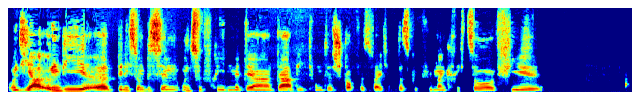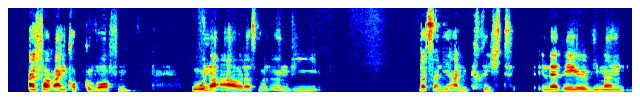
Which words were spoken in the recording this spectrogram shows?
Und ja, irgendwie äh, bin ich so ein bisschen unzufrieden mit der Darbietung des Stoffes, weil ich habe das Gefühl, man kriegt so viel einfach einen Kopf geworfen, ohne aber, dass man irgendwie was an die Hand kriegt, in der Regel, wie man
